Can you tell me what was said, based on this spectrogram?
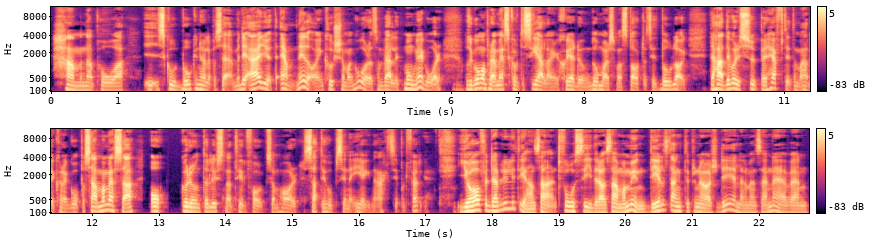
hamna på i skolboken höll jag på att säga. Men det är ju ett ämne idag, en kurs som man går och som väldigt många går. Och så går man på det här mässkapet och ser alla engagerade ungdomar som har startat sitt bolag. Det hade varit superhäftigt om man hade kunnat gå på samma mässa och gå runt och lyssna till folk som har satt ihop sina egna aktieportföljer. Ja, för det blir ju lite grann så här, två sidor av samma mynt. Dels entreprenörsdelen, men sen även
